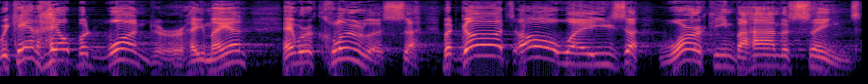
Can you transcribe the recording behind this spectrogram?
We can't help but wonder, amen, and we're clueless. But God's always working behind the scenes.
